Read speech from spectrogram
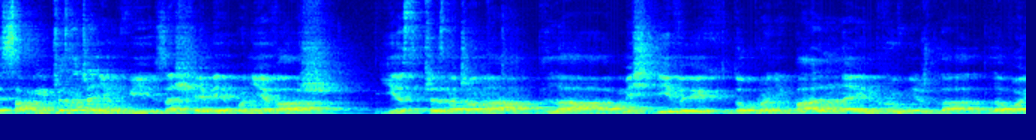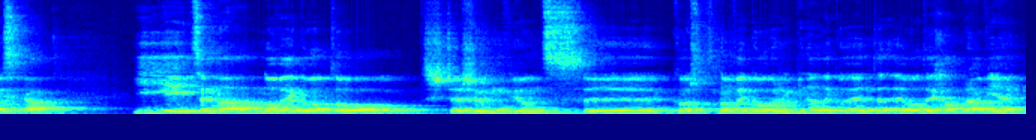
Samo jej przeznaczenie mówi za siebie, ponieważ jest przeznaczona dla myśliwych, do broni palnej, również dla, dla wojska. I jej cena nowego to, szczerze mówiąc, e, koszt nowego oryginalnego EOTH prawie,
